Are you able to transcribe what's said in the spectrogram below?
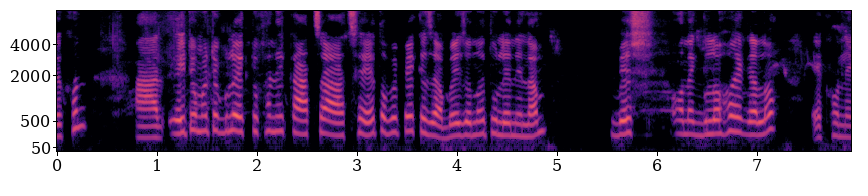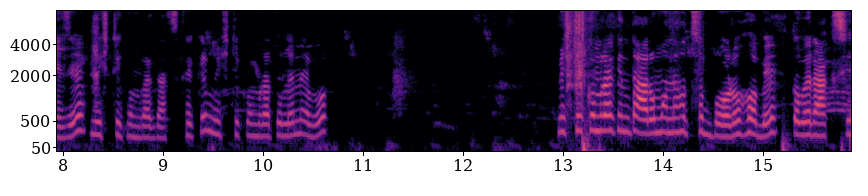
দেখুন। আর এই টমেটোগুলো একটুখানি কাঁচা আছে, তবে পেকে যাবে এই জন্য তুলে নিলাম। বেশ অনেকগুলো হয়ে গেল। এখন এই যে মিষ্টি কুমড়া গাছ থেকে মিষ্টি কুমড়া তুলে নেব। মিষ্টি কুমড়া কিন্তু আরও মনে হচ্ছে বড় হবে, তবে রাখছি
